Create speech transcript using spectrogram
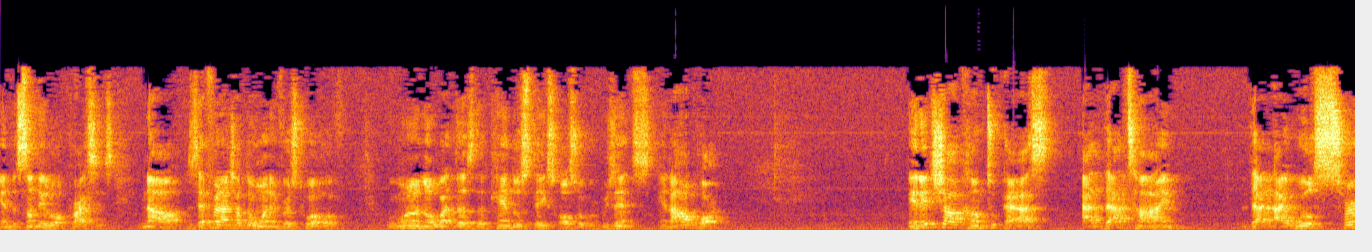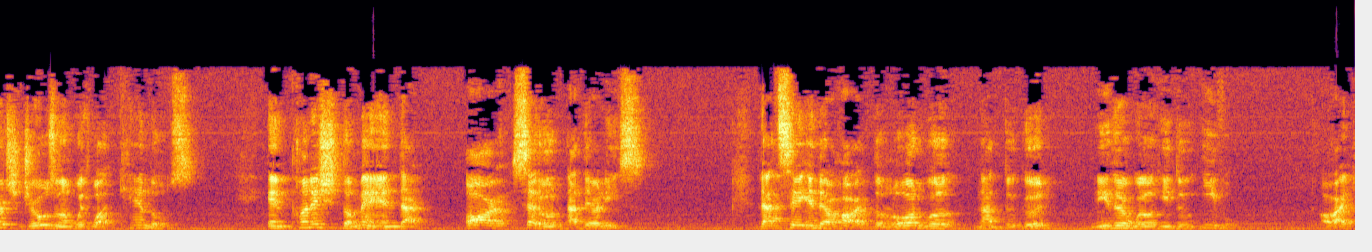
in the Sunday law crisis. Now, Zephaniah chapter 1 and verse 12, we want to know what does the candlesticks also represents in our part. And it shall come to pass at that time that I will search Jerusalem with what? Candles. And punish the men that are settled at their lease. That say in their heart, the Lord will not do good, neither will he do evil. Alright?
